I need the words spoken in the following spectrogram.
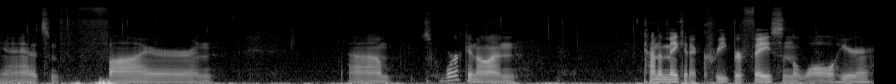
Yeah, added some fire and um, was working on kind of making a creeper face in the wall here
